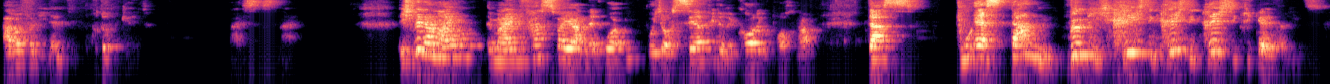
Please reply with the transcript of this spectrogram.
Aber verdient er mit dem Produkt Geld? Ich bin der Meinung, in meinen fast zwei Jahren Networking, wo ich auch sehr viele Rekorde gebrochen habe, dass du erst dann wirklich richtig, richtig, richtig viel Geld verdienst.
